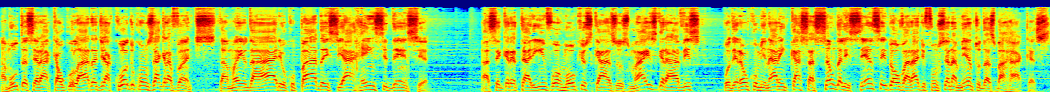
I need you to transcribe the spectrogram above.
A multa será calculada de acordo com os agravantes, tamanho da área ocupada e se há reincidência. A secretaria informou que os casos mais graves poderão culminar em cassação da licença e do alvará de funcionamento das barracas.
